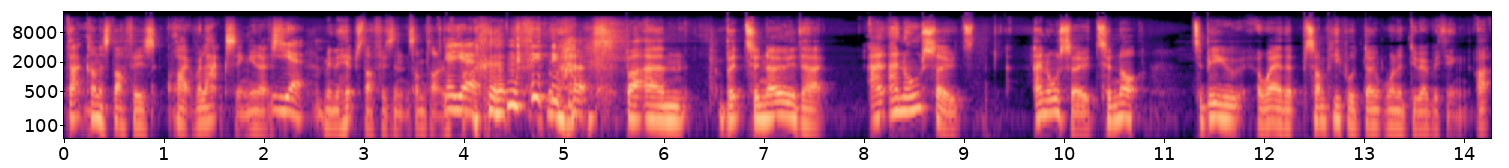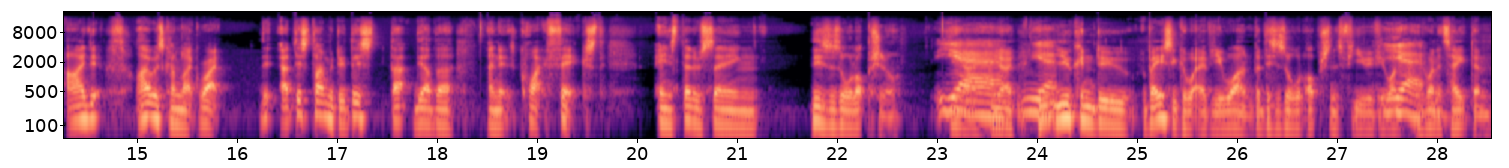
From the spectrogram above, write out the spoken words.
that kind of stuff is quite relaxing. You know, Yeah. I mean, the hip stuff isn't sometimes. yeah but, but, um, but to know that, and, and also, and also to not to be aware that some people don't want to do everything. I I, did, I was kind of like right th- at this time we do this that the other, and it's quite fixed. Instead of saying this is all optional. You know, Yeah, you, know, you- yeah. you can do basically whatever you want, but this is all options for you if you want, Yeah. if you want to take them.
